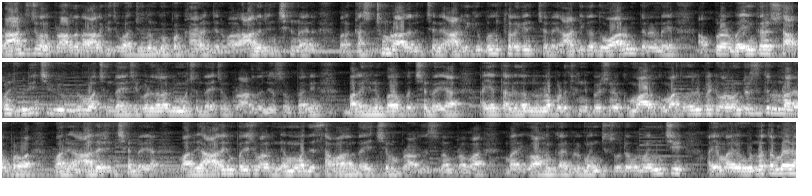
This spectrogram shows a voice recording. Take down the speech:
ప్రార్థించి వాళ్ళు ప్రార్థన ఆలకించి వారి జీవితం గొప్ప కార్యం చేయండి. వాళ్ళు ఆదరించండి ఆయన. వాళ్ళ కష్టంలో ఆదరించండి. ఆర్థిక ఇబ్బందులు తొలగించండి. ఆర్థిక ద్వారం తెరండి అప్పులను భయంకర శాపం విడిచి విమోచన దయచేసి విడుదల విమోచన దయచేసి ప్రార్థన చేస్తున్నాం. బలహీన బలపరచండి అయ్యా. అయ్యా తల్లిదండ్రులు ఉన్నప్పుడు తిని ప్రశ్న కుమారు కుమార్తె వదిలిపెట్టి వాళ్ళు ఒంటరి స్థితిలో ఉన్నారేమో ప్రభావ వారిని ఆదరించండి అయ్యా. వారిని ఆదరింపజేసి వాళ్ళకి నెమ్మది సమాధానం దయచేయం ప్రార్థిస్తున్నాం ప్రభావ మరి వివాహం కార్యక్రమం మంచి సూటబుల్ మంచి అయ్యా మరి ఉన్నతమైన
